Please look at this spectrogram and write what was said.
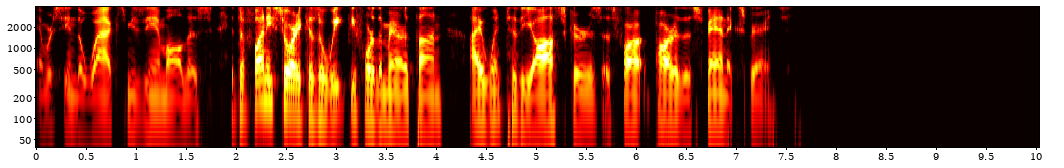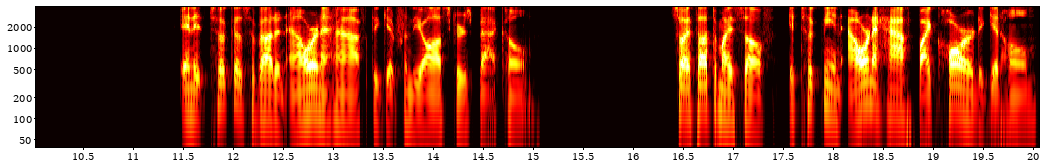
and we're seeing the Wax Museum, all this. It's a funny story because a week before the marathon, I went to the Oscars as far, part of this fan experience. And it took us about an hour and a half to get from the Oscars back home. So I thought to myself, it took me an hour and a half by car to get home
